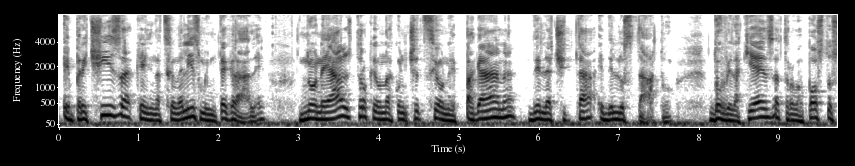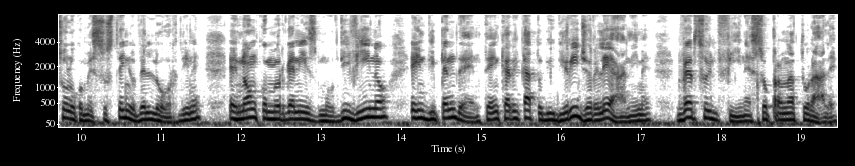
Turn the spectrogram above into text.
e precisa che il nazionalismo integrale non è altro che una concezione pagana della città e dello Stato, dove la Chiesa trova posto solo come sostegno dell'ordine e non come organismo divino e indipendente incaricato di dirigere le anime verso il fine soprannaturale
